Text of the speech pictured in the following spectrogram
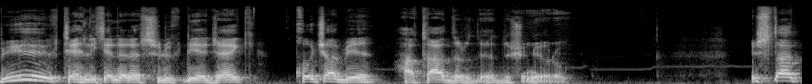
büyük tehlikelere sürükleyecek koca bir hatadır diye düşünüyorum. Üstad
